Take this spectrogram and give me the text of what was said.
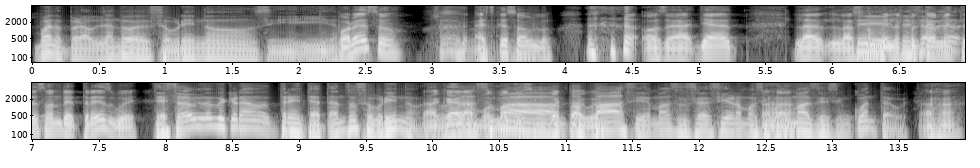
Bueno, pero hablando de sobrinos y... y demás. Por eso. Sí, Es que eso hablo. o sea, ya la- las Sí, familias te prácticamente son de tres, güey. Te estoy hablando que eran treinta tantos sobrinos. Acá o sea, éramos más de 50, güey. papás y demás. O sea, sí éramos igual más de 50, güey. Ajá.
